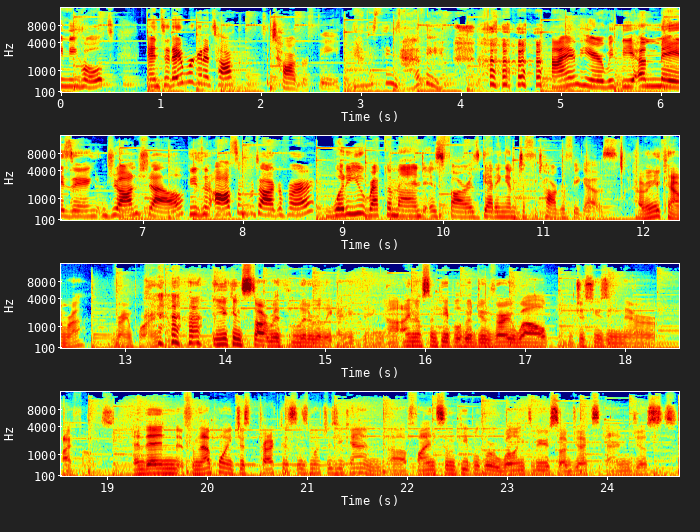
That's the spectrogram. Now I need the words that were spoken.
Amy Holt, and today we're gonna talk photography. Man, this thing's heavy. I am here with the amazing John Schell. He's an awesome photographer. What do you recommend as far as getting into photography goes? Having a camera, very important. you can start with literally anything. Uh, I know some people who do very well just using their iPhones. And then from that point, just practice as much as you can. Uh, find some people who are willing to be your subjects and just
